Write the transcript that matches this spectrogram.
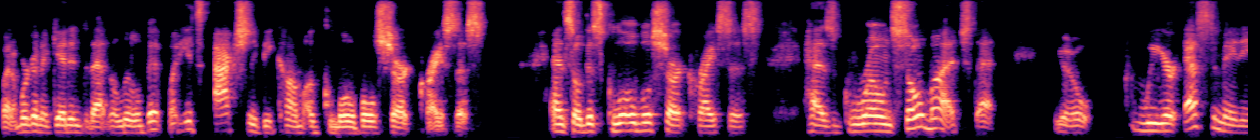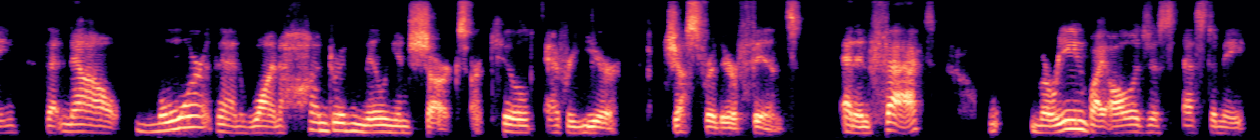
but we're going to get into that in a little bit. But it's actually become a global shark crisis. And so this global shark crisis has grown so much that, you know, we are estimating that now more than 100 million sharks are killed every year just for their fins. And in fact, marine biologists estimate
